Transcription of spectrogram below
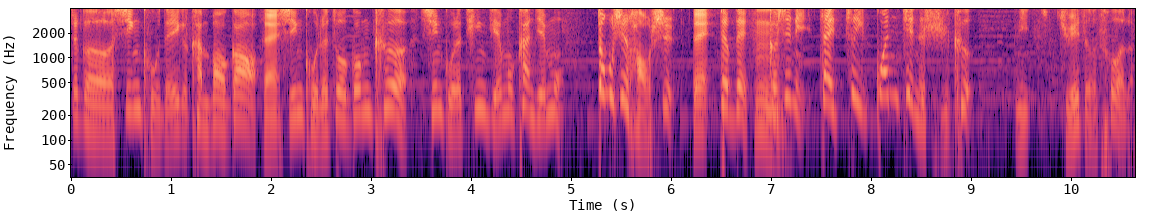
这个辛苦的一个看报告，对，辛苦的做功课，辛苦的听节目、看节目，都是好事，对，对不对？嗯、可是你在最关键的时刻，你抉择错了，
